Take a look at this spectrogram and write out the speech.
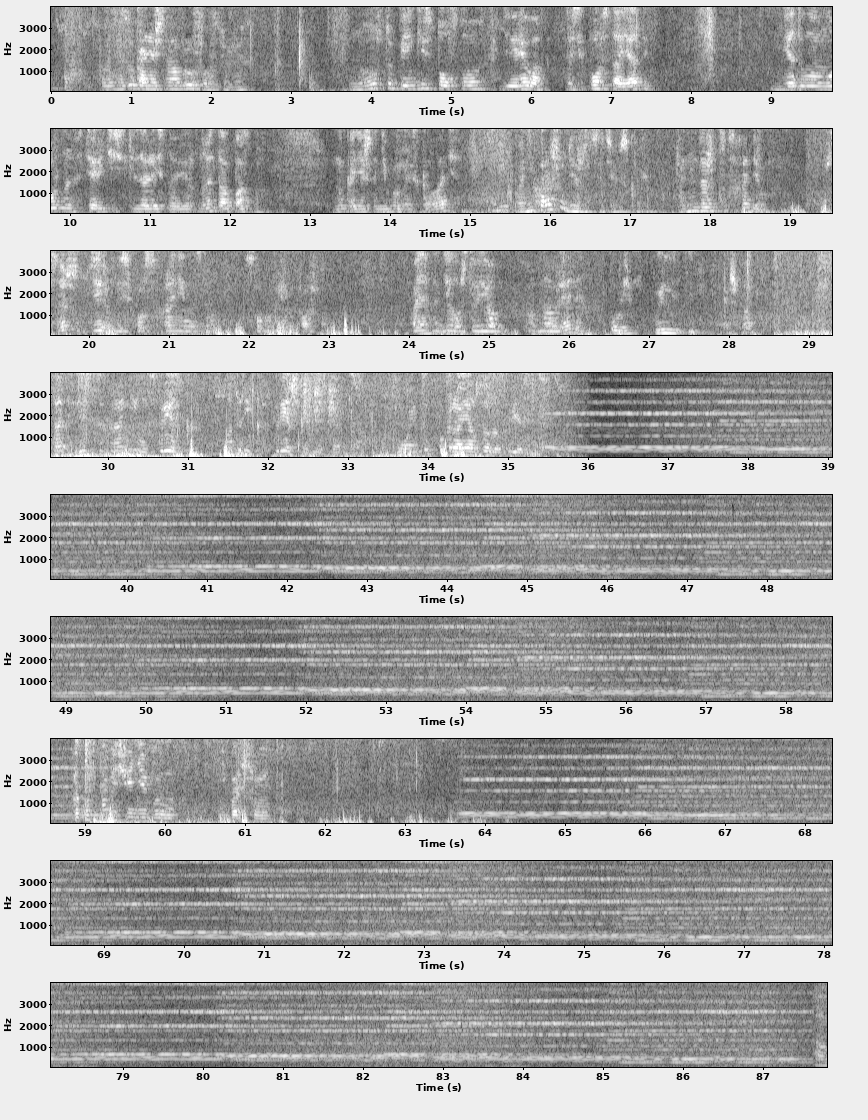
внизу, конечно, обрушилось уже. Ну, ступеньки из толстого дерева до сих пор стоят. Я думаю, можно теоретически залезть наверх, но это опасно. Мы, конечно, не будем рисковать. Они, они хорошо держатся, я тебе скажу. Они даже кто-то ходил. Представляешь, дерево до сих пор сохранилось, да? Сколько времени прошло. Понятное дело, что ее обновляли. Ой, ой, кошмар. Кстати, здесь сохранилась фреска. Смотри-ка, фреска есть одна. Ой, тут по краям тоже фрески. Какое-то помещение было небольшое.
